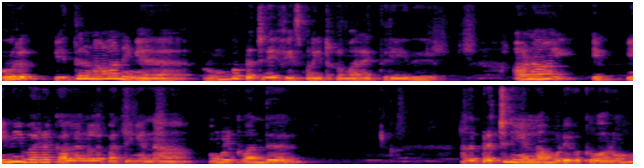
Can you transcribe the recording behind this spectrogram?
ஒரு இத்தனை நாளாக நீங்கள் ரொம்ப பிரச்சனையை ஃபேஸ் பண்ணிகிட்டு இருக்கிற மாதிரி எனக்கு தெரியுது. ஆனால் இப் இனி வர்ற காலங்களில் பார்த்தீங்கன்னா உங்களுக்கு வந்து அந்த பிரச்சனையெல்லாம் முடிவுக்கு வரும்.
